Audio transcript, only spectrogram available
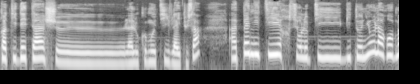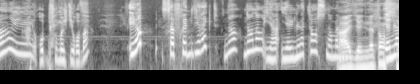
quand il détache euh, la locomotive là et tout ça, à peine il tire sur le petit bitonio, là, Robin, et Ro- parce que moi je dis Robin, et hop, ça freine direct. Non, non, non, il y a, il y a une latence normalement. Ah, il y a une latence, il y a une a un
